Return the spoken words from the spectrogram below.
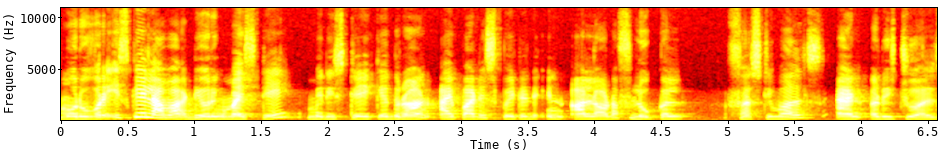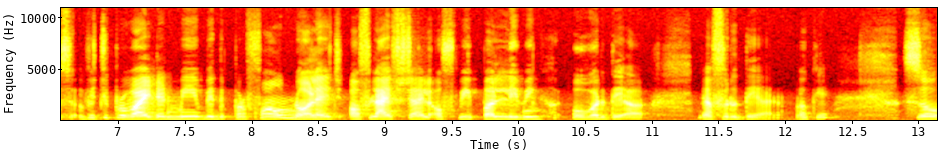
मोर ओवर इसके अलावा ड्यूरिंग माई स्टे मेरी स्टे के दौरान I participated in a lot of local festivals and rituals which provided me with profound knowledge of lifestyle of people living over there फिर देयर ओके सो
